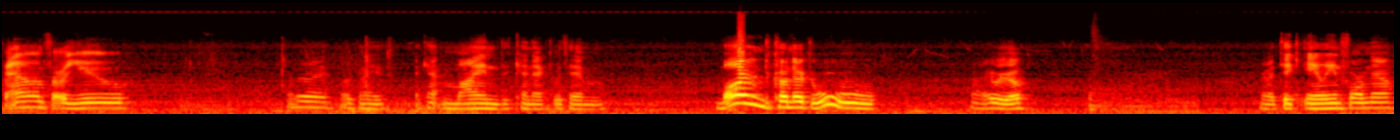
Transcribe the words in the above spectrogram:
found for you. How do I? Oh, can I? I can't mind connect with him. Mind connect. Ooh. Oh, here we go. I'm gonna take alien form now.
